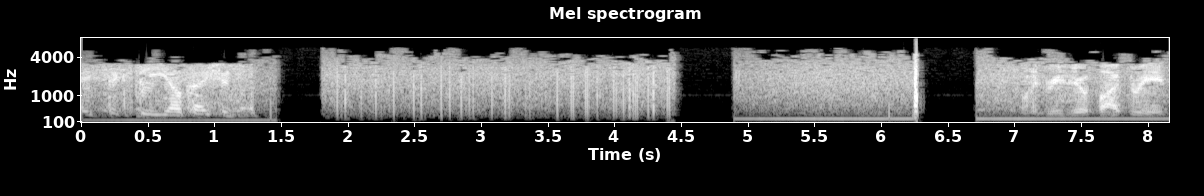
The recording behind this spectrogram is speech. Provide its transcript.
0534. 60, uh, patient. Twenty-three zero five three eight.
